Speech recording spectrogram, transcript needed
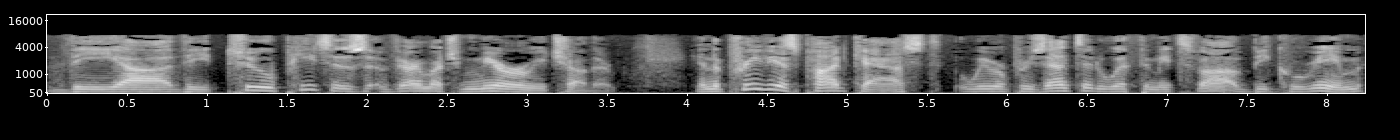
the uh, the two pieces very much mirror each other. In the previous podcast, we were presented with the mitzvah of bikurim,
